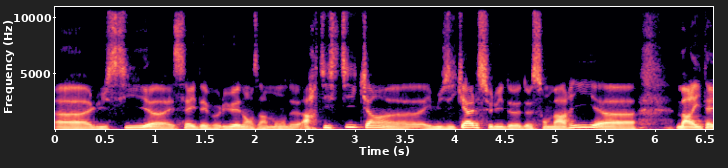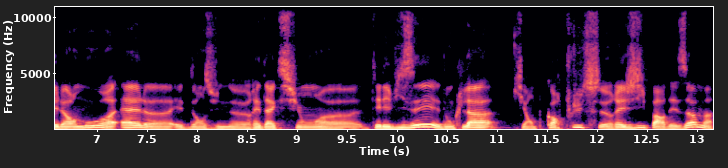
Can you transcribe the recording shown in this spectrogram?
Euh, Lucie euh, essaye d'évoluer dans un monde artistique hein, et musical, celui de, de son mari. Euh, Mary Taylor Moore, elle, est dans une rédaction télévisée, et donc là, qui est encore plus régie par des hommes.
